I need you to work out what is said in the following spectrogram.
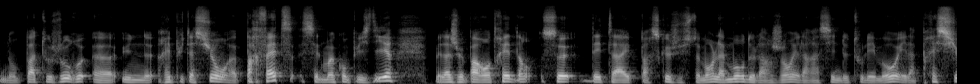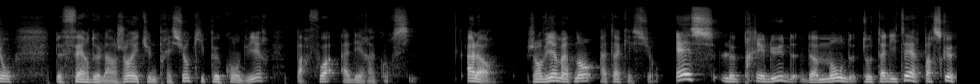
n'ont pas toujours euh, une réputation euh, parfaite, c'est le moins qu'on puisse dire, mais là je ne vais pas rentrer dans ce détail, parce que justement l'amour de l'argent est la racine de tous les maux, et la pression de faire de l'argent est une pression qui peut conduire parfois à des raccourcis. Alors, J'en viens maintenant à ta question. Est-ce le prélude d'un monde totalitaire? Parce que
